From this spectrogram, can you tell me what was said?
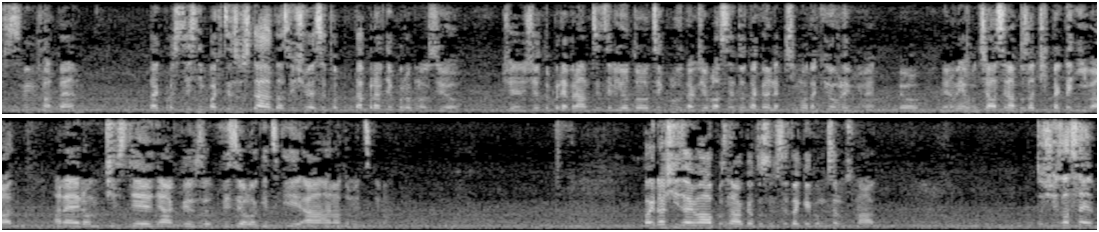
svým chlapem, tak prostě s ním pak chce zůstat a zvyšuje se to, ta pravděpodobnost, jo. Že, že to bude v rámci celého toho cyklu, takže vlastně to takhle nepřímo taky ovlivňuje, jo. Jenom je potřeba se na to začít takhle dívat a nejenom čistě nějak fyziologicky a anatomicky, no. Pak další zajímavá poznámka, to jsem se tak jako musel usmát. Což je zase,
